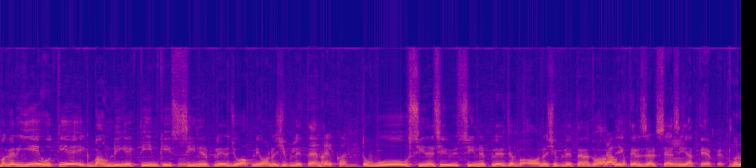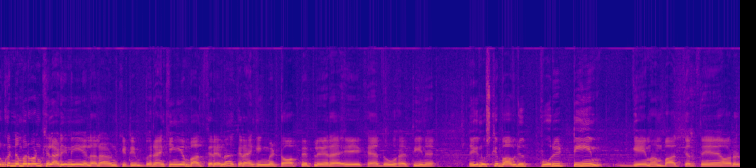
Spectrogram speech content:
मगर ये होती है एक बाउंडिंग एक टीम की सीनियर प्लेयर जो अपनी ऑनरशिप लेते हैं ना तो वो सीनियर सीनियर प्लेयर जब ऑनरशिप लेते हैं ना तो आप देखते हैं रिज़ल्ट से ऐसे ही आते हैं फिर। और कोई नंबर वन खिलाड़ी नहीं है लाला उनकी टीम रैंकिंग की बात करें ना कि रैंकिंग में टॉप पे प्लेयर है एक है दो है तीन है। लेकिन उसके बावजूद पूरी टीम गेम हम बात करते हैं और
